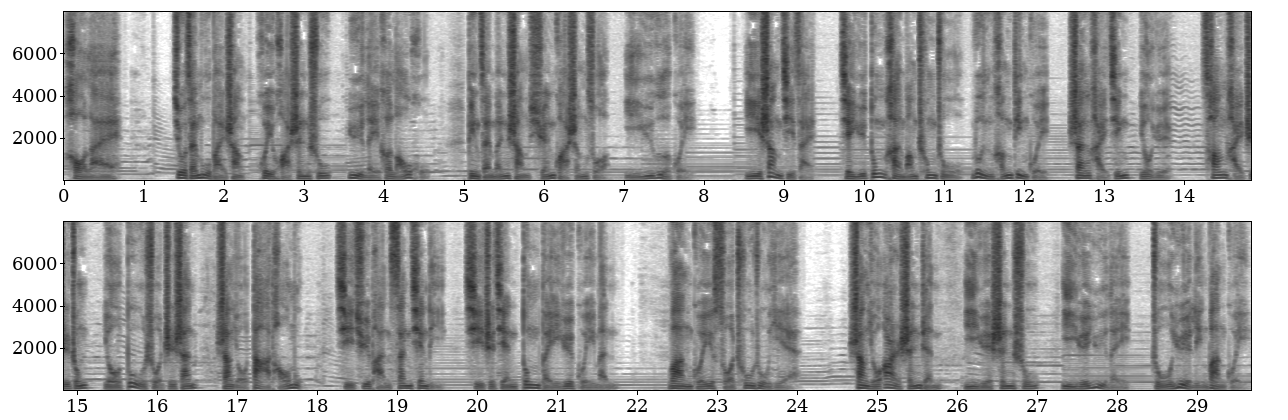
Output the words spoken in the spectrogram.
后来，就在木板上绘画参书、玉垒和老虎，并在门上悬挂绳索，以御恶鬼。以上记载。见于东汉王充著《论衡定轨山海经》，又曰：“沧海之中有杜朔之山，上有大桃木，其曲盘三千里，其之间东北曰鬼门，万鬼所出入也。上有二神人，一曰申叔，一曰玉垒，主月领万鬼，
